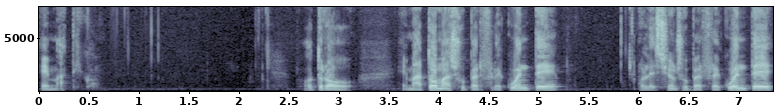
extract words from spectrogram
hemático. Otro hematoma súper frecuente lesión súper frecuente,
